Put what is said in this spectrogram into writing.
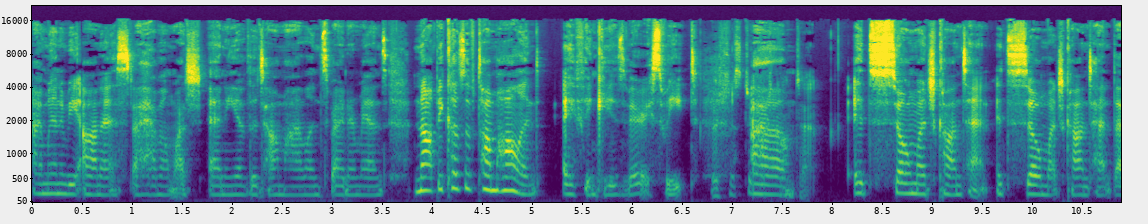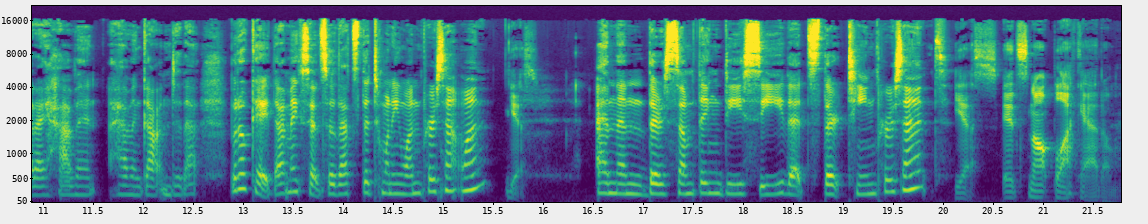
I'm going to be honest, I haven't watched any of the Tom Holland Spider-Mans. Not because of Tom Holland. I think he's very sweet. There's just too much Um, content. It's so much content. It's so much content that I haven't haven't gotten to that. But okay, that makes sense. So that's the 21% one. Yes, And then there's something DC that's 13%. yes. It's not Black Adam.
